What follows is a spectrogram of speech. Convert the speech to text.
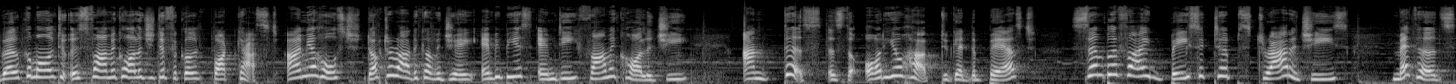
Welcome all to Is Pharmacology Difficult podcast. I'm your host, Dr. Radhika Vijay, MBBS MD Pharmacology, and this is the audio hub to get the best, simplified basic tips, strategies, methods,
